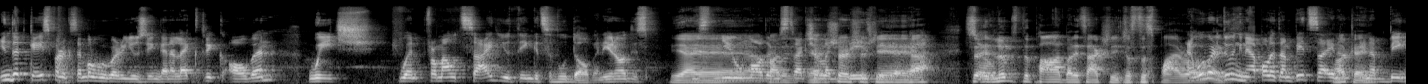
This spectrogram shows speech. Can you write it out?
In that case, for example, we were using an electric oven, which when from outside you think it's a wood oven. You know this, Yeah. this yeah, new yeah, modern structure yeah, like sure, this. Sure, yeah, yeah. So, it looks the part, but it's actually just a spiral. and we were like- doing Neapolitan pizza in, Okay. a, in a big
